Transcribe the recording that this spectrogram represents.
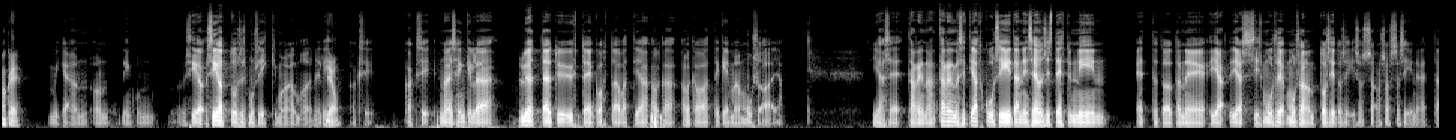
okay. mikä on, on niin kuin, sijo, sijoittuu siis musiikkimaailmaan, eli Joo. kaksi, kaksi naishenkilöä lyöttäytyy yhteen kohtaavat ja alkaa, alkaa tekemään musaa ja, ja se tarina, tarina sitten jatkuu siitä, niin se on siis tehty niin, että tuota ne, ja, ja siis musa, musa on tosi tosi isossa osassa siinä, että,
